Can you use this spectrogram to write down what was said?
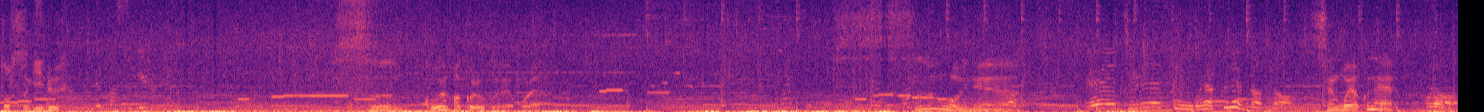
太すぎる。ごい迫力だよこれ。すごいね。えー、樹齢1500年なんだ。1500年。ほら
